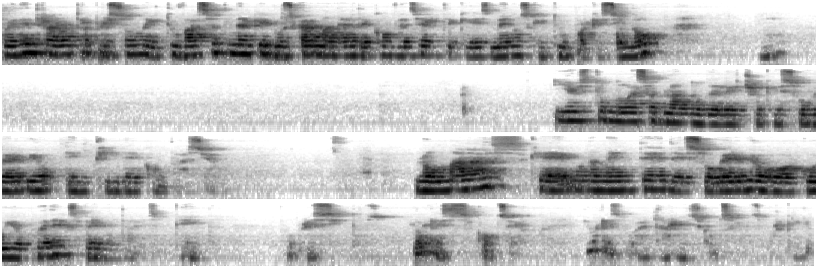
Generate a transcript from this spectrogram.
puede entrar otra persona y tú vas a tener que buscar manera de convencerte que es menos que tú, porque si no, Y esto no es hablando del hecho que soberbio impide compasión. Lo más que una mente de soberbio o orgullo puede experimentar es pena. Pobrecitos. Yo les consejo. Yo les voy a dar mis consejos porque yo,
